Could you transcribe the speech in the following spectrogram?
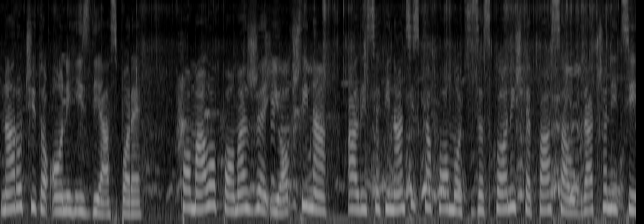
naročito onih iz dijaspore. Pomalo pomaže i opština, ali se financijska pomoć za sklonište pasa u Gračanici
